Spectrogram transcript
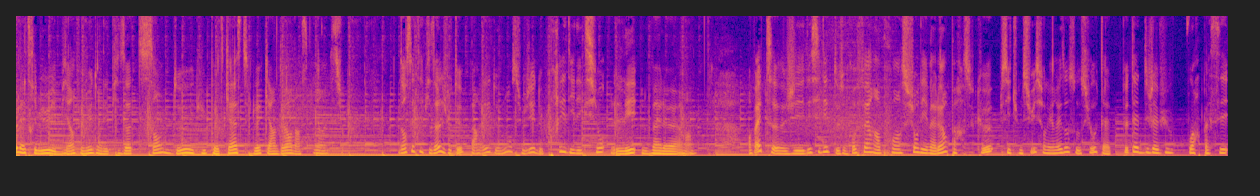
la tribu et bienvenue dans l'épisode 102 du podcast Le quart d'heure d'inspiration. Dans cet épisode, je vais te parler de mon sujet de prédilection, les valeurs. En fait, euh, j'ai décidé de te refaire un point sur les valeurs parce que si tu me suis sur les réseaux sociaux, tu as peut-être déjà vu voir passer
